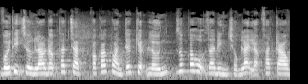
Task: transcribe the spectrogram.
với thị trường lao động thắt chặt và các khoản tiết kiệm lớn giúp các hộ gia đình chống lại lạm phát cao.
